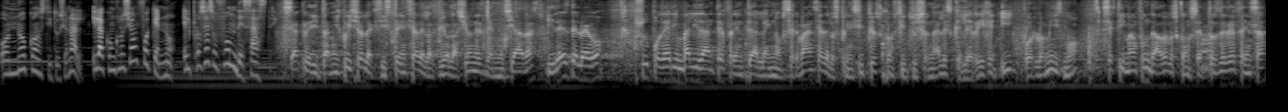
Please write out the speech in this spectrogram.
o no constitucional. Y la conclusión fue que no. El proceso fue un desastre. Se acredita a mi juicio la existencia de las violaciones denunciadas y desde luego su poder invalidante frente a la inobservancia de los principios constitucionales que le rigen y, por lo mismo, se estiman fundados los conceptos de defensa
